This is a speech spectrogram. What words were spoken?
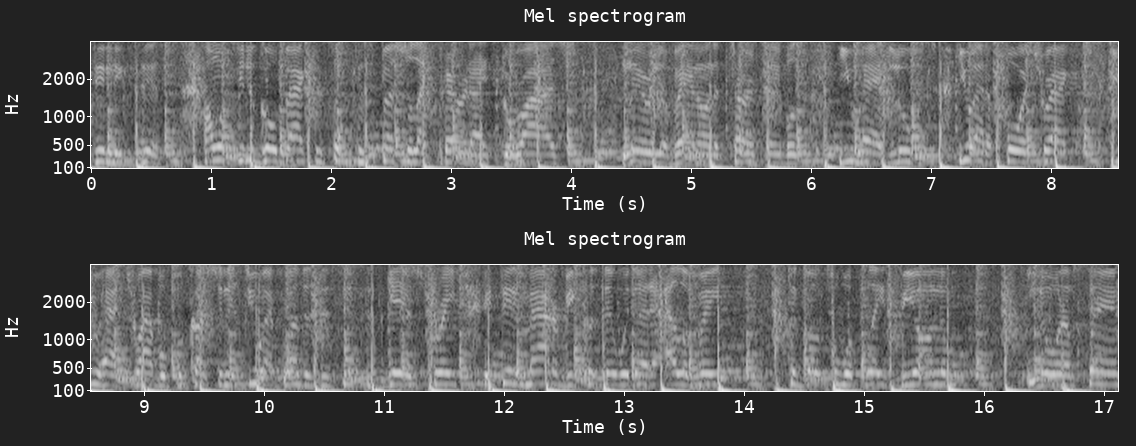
Didn't exist. I want you to go back to something special like Paradise Garage. Larry Levan on the turntables. You had loops, you had a four track, you had tribal percussionists, you had brothers and sisters, gay straight. It didn't matter because they were there to elevate, to go to a place beyond them. You know what I'm saying?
